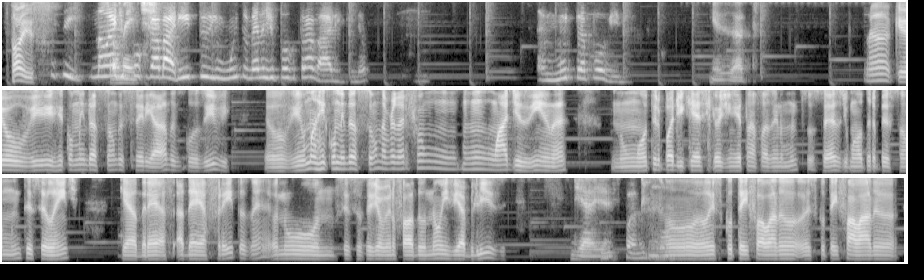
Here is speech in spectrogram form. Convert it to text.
Só isso. Sim, não Somente. é de pouco gabarito e muito menos de pouco trabalho, entendeu? É muito trapovido. Exato. Ah, que eu vi recomendação desse seriado, inclusive. Eu vi uma recomendação, na verdade foi um, um adzinho, né? Num outro podcast que hoje em dia tá fazendo muito sucesso, de uma outra pessoa muito excelente que é a Deia, a Deia Freitas, né? Eu no, não sei se vocês já ouviram falar do Não Inviabilize. Já, já. Eu, eu, escutei falar do, eu escutei falar do,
